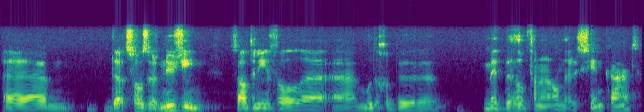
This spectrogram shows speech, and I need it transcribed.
Um, dat, zoals we het nu zien, zal het in ieder geval moeten gebeuren met behulp van een andere simkaart.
